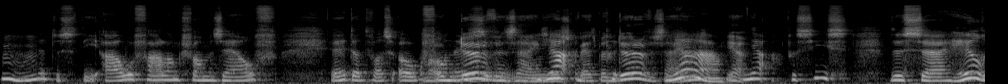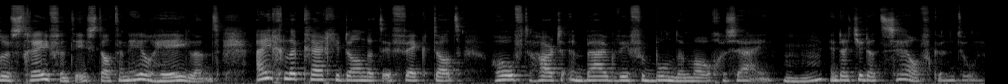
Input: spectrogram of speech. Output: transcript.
Mhm. Dus die oude phalanx van mezelf, hè, dat was ook Maar van... ook durven zijn, ja, dus kwetsbaar durven zijn. Ja, ja. ja. precies. Dus eh, heel rustgevend is dat en heel helend. Eigenlijk krijg je dan het effect dat hoofd, hart en buik weer verbonden mogen zijn. Mhm. En dat je dat zelf kunt doen.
